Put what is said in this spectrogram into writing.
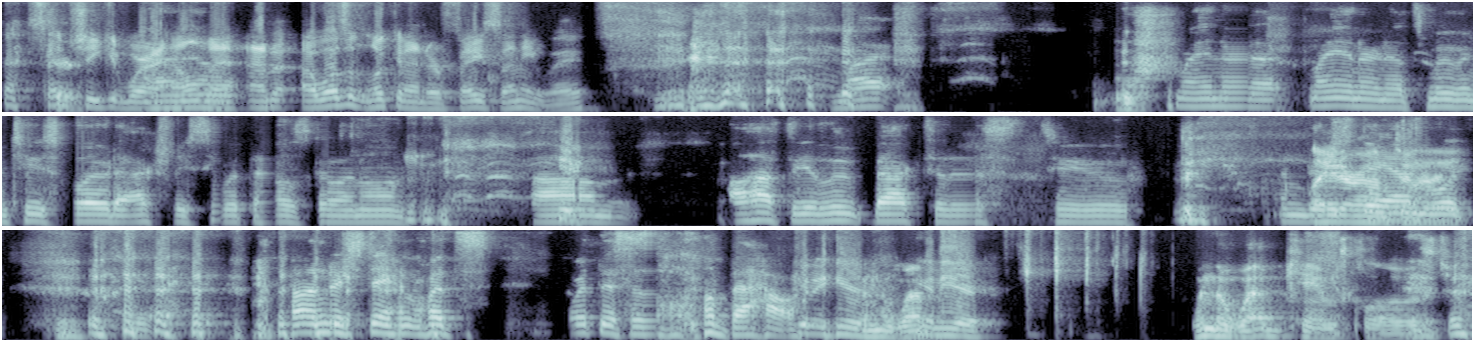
I said she could wear a I know. helmet. I, I wasn't looking at her face anyway. My my internet my internet's moving too slow to actually see what the hell's going on. Um, I'll have to loop back to this to Later on understand what tonight. to understand what's what this is all about. Gonna hear, In the web- gonna hear. When the webcam's closed.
